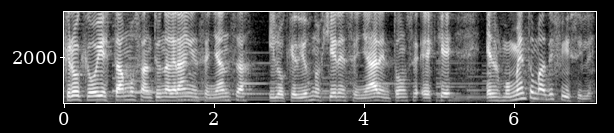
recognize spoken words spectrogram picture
Creo que hoy estamos ante una gran enseñanza y lo que Dios nos quiere enseñar entonces es que en los momentos más difíciles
